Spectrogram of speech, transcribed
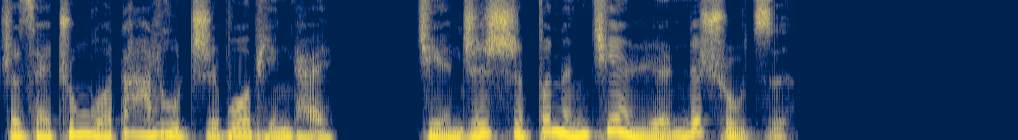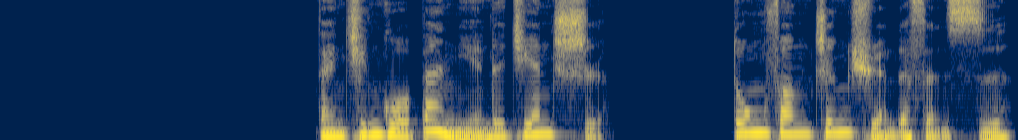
这在中国大陆直播平台简直是不能见人的数字。但经过半年的坚持，东方甄选的粉丝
